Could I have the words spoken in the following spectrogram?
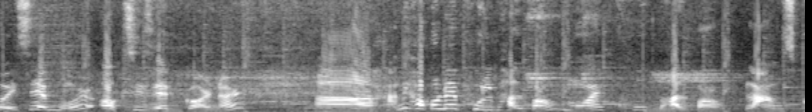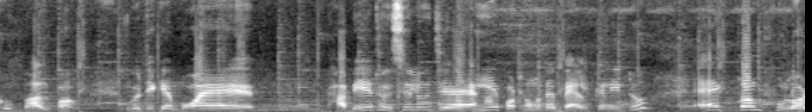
হৈছে মোৰ অক্সিজেন কৰ্ণাৰ। আমি সকলোৱে ফুল ভাল পাওঁ মই খুব ভাল পাওঁ প্লাণ্টছ খুব ভাল পাওঁ। গতিকে মই ভাবিয়ে থৈছিলোঁ যে এই প্ৰথমতে বেলকনিটো একদম ফুলৰ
